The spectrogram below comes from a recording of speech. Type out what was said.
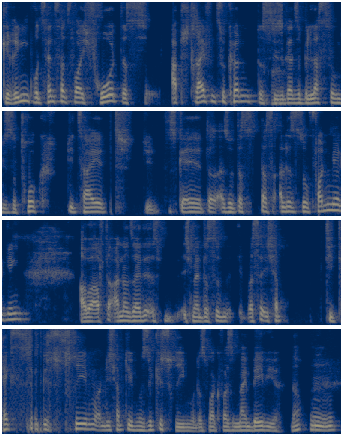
geringen Prozentsatz war ich froh, dass abstreifen zu können, dass diese ganze Belastung, dieser Druck, die Zeit, die, das Geld, also dass das alles so von mir ging. Aber auf der anderen Seite ist, ich meine, das sind, weißt du, ich habe die Texte geschrieben und ich habe die Musik geschrieben und das war quasi mein Baby. Ne? Mhm.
